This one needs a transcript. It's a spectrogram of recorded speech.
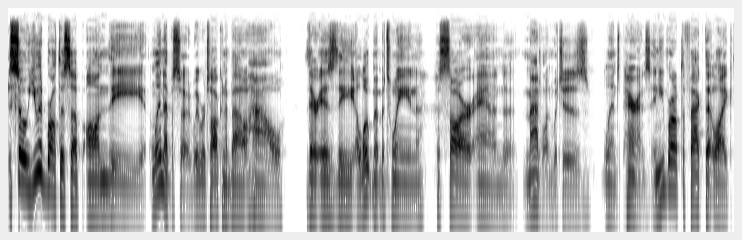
So you had brought this up on the Lyn episode. We were talking about how there is the elopement between Hassar and Madeline, which is Lyn's parents. And you brought up the fact that like,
